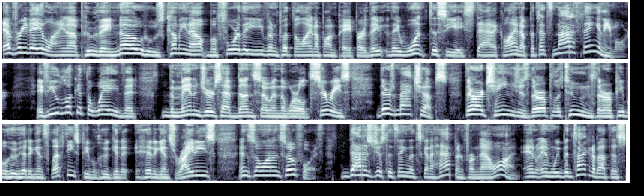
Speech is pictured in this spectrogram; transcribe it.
everyday lineup who they know who's coming out before they even put the lineup on paper. They they want to see a static lineup, but that's not a thing anymore. If you look at the way that the managers have done so in the World Series, there's matchups, there are changes, there are platoons, there are people who hit against lefties, people who get hit against righties, and so on and so forth. That is just a thing that's going to happen from now on. And and we've been talking about this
